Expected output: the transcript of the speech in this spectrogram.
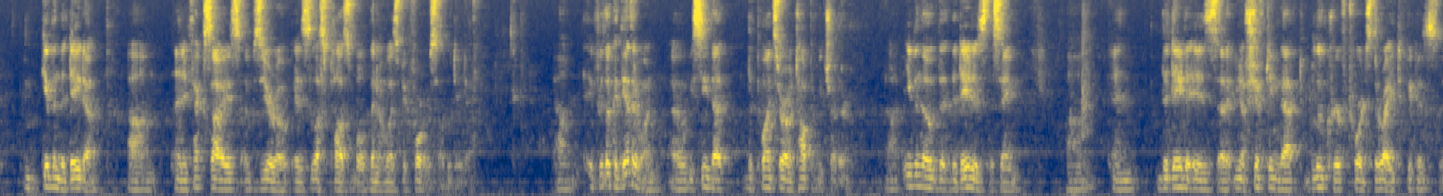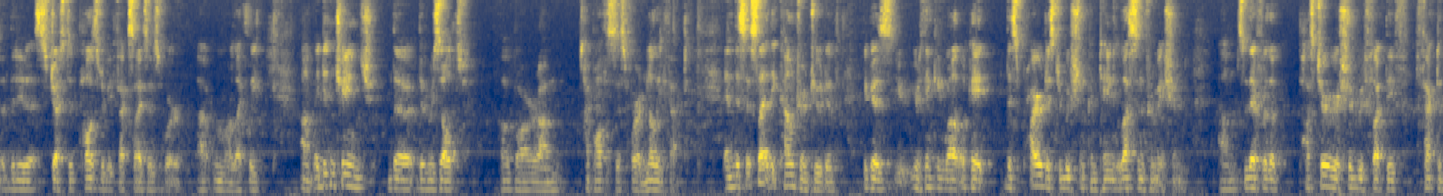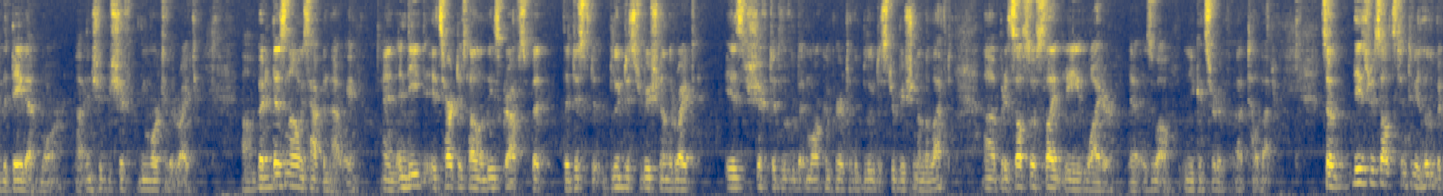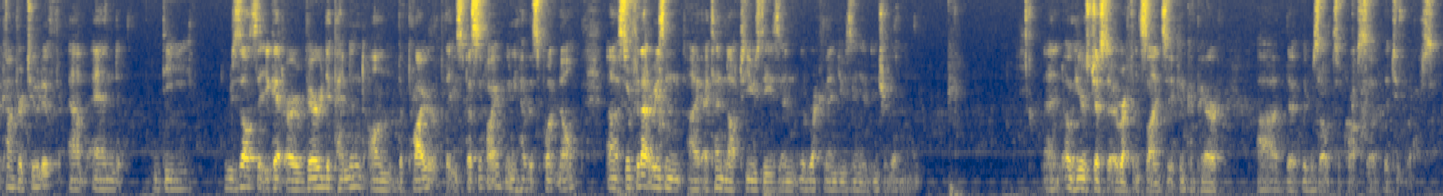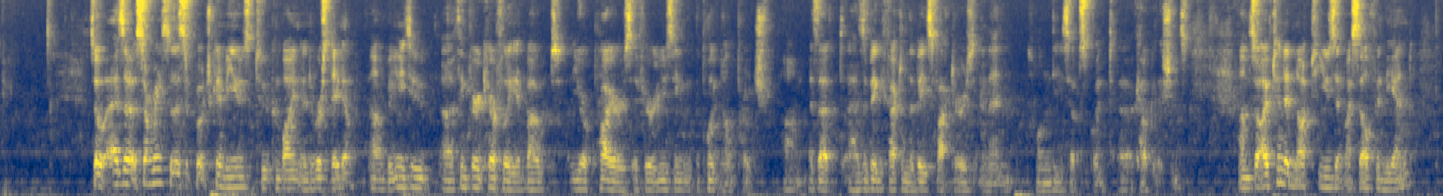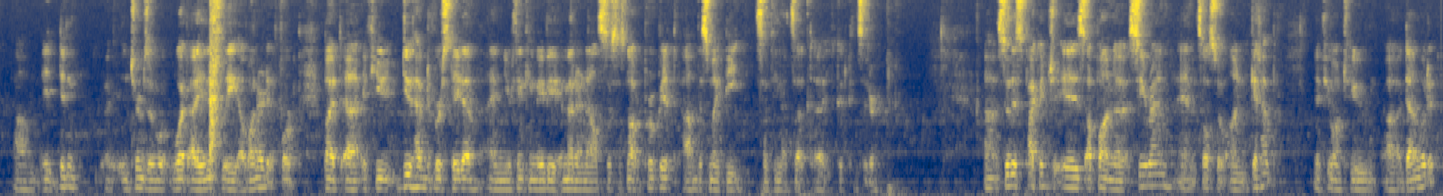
given the data, um, an effect size of zero is less plausible than it was before we saw the data. Um, if we look at the other one, uh, we see that the points are on top of each other, uh, even though the, the data is the same. Um, and the data is uh, you know shifting that blue curve towards the right because the data suggested positive effect sizes were, uh, were more likely. Um, it didn't change the, the result of our um, hypothesis for a null effect. And this is slightly counterintuitive because you're thinking, well, okay, this prior distribution contained less information, um, so therefore the posterior should reflect the effect of the data more uh, and should be shifted more to the right. Um, but it doesn't always happen that way. And indeed, it's hard to tell in these graphs, but the dist blue distribution on the right is shifted a little bit more compared to the blue distribution on the left, uh, but it's also slightly wider uh, as well, and you can sort of uh, tell that. So these results tend to be a little bit counterintuitive, um, and the results that you get are very dependent on the prior that you specify when you have this point null. Uh, so for that reason, I, I, tend not to use these and would recommend using an interval. And oh, here's just a reference line so you can compare uh, the, the, results across uh, the two graphs. So as a summary, so this approach can be used to combine a diverse data, uh, but you need to uh, think very carefully about your priors if you're using the point null approach, um, as that has a big effect on the Bayes factors and then on the subsequent uh, calculations. Um, so I've tended not to use it myself in the end. Um, it didn't, uh, in terms of what I initially uh, wanted it for, but uh, if you do have diverse data and you're thinking maybe a meta-analysis is not appropriate, um, this might be something that you could consider. Uh, so this package is up on CRAN and it's also on GitHub if you want to download it.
